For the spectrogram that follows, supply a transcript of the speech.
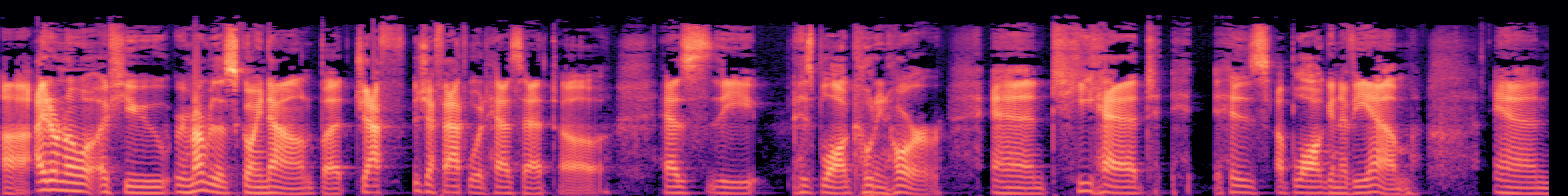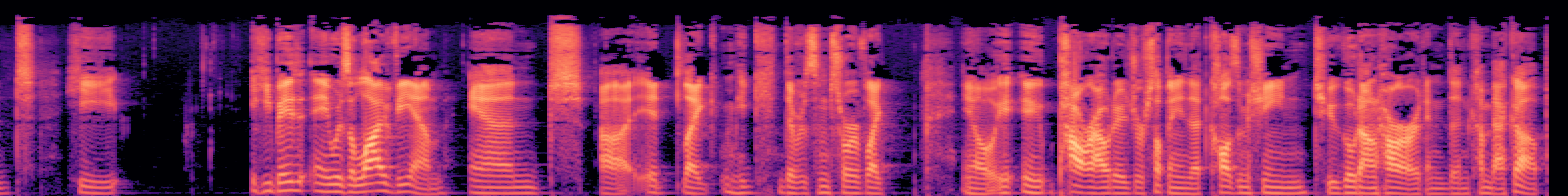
uh, I don't know if you remember this going down, but Jeff Jeff Atwood has that uh, has the his blog Coding Horror, and he had his a blog in a VM, and he he basically it was a live VM, and uh, it like he, there was some sort of like you know a, power outage or something that caused the machine to go down hard and then come back up,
